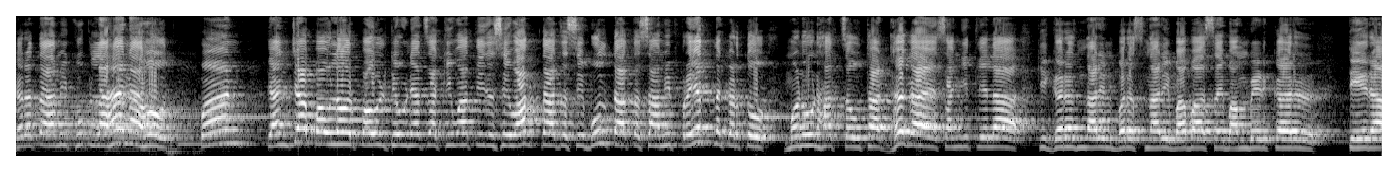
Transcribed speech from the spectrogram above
खरं तर आम्ही खूप लहान आहोत पण त्यांच्या पावलावर पाऊल ठेवण्याचा किंवा ते जसे वागतात जसे बोलतात तसा आम्ही प्रयत्न करतो. म्हणून हा चौथा ढग आहे सांगितलेला की गरजणारे बरसणारे बाबासाहेब आंबेडकर तेरा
